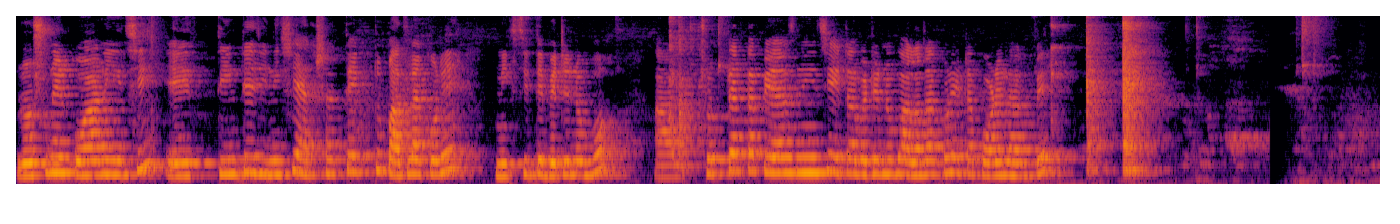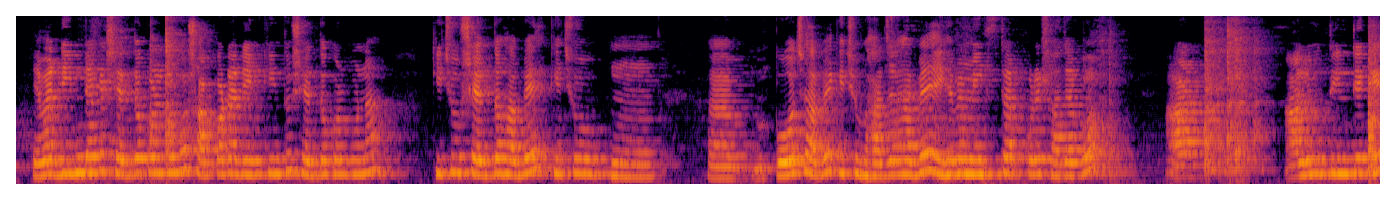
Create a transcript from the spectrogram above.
রসুনের কোয়া নিয়েছি। এই তিনটে জিনিসই একসাথে একটু পাতলা করে মিক্সিতে বেটে নেব। আর ছোট্ট একটা পেঁয়াজ নিয়েছি, এটা বেটে নেব আলাদা করে, এটা পরে লাগবে। এবার ডিমটাকে সেদ্ধ করে নেব। সব কটা ডিম কিন্তু সেদ্ধ করব না। কিছু সেদ্ধ হবে, কিছু পোচ হবে, কিছু ভাজা হবে। এইভাবে মিক্সড আপ করে সাজাবো। আর আলু তিনটেকে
